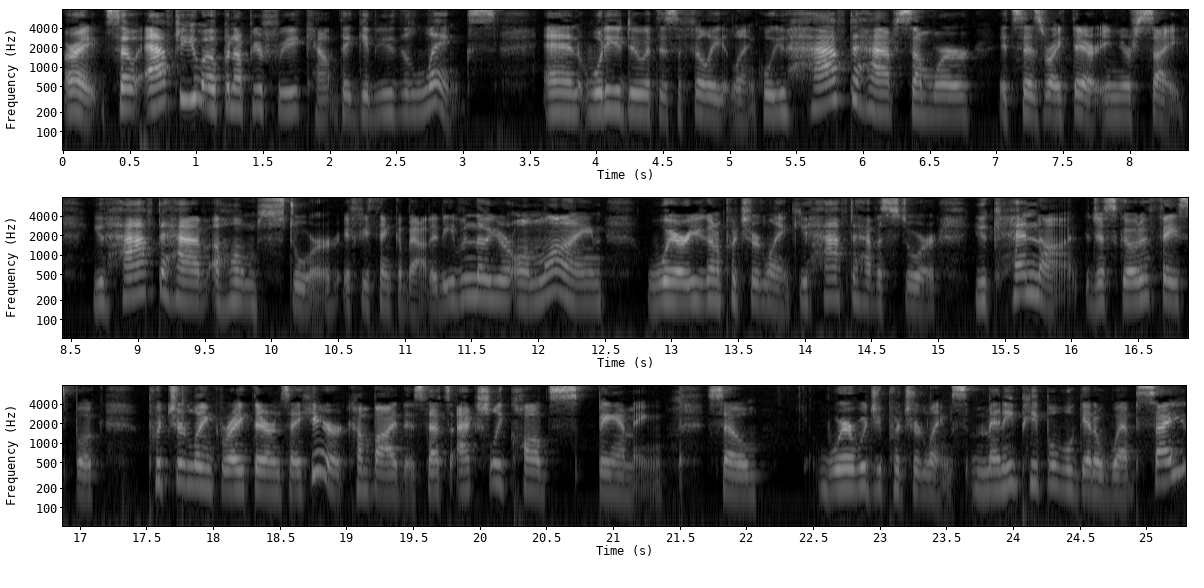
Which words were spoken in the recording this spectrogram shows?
All right. So after you open up your free account, they give you the links. And what do you do with this affiliate link? Well, you have to have somewhere, it says right there in your site, you have to have a home store if you think about it. Even though you're online, where are you going to put your link? You have to have a store. You cannot just go to Facebook, put your link right there and say, here, come buy this. That's actually called spamming. So where would you put your links? Many people will get a website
